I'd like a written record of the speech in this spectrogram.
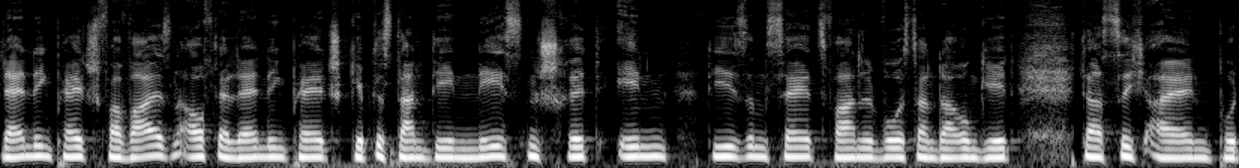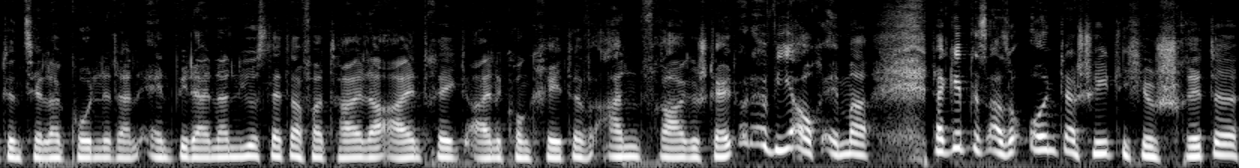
Landingpage verweisen. Auf der Landingpage gibt es dann den nächsten Schritt in diesem Sales Funnel, wo es dann darum geht, dass sich ein potenzieller Kunde dann entweder in einen Newsletter-Verteiler einträgt, eine konkrete Anfrage stellt oder wie auch immer. Da gibt es also unterschiedliche Schritte,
